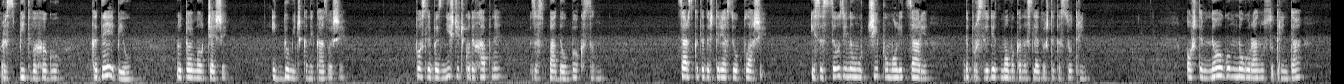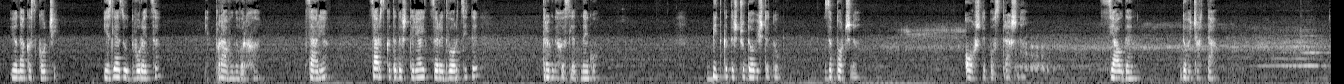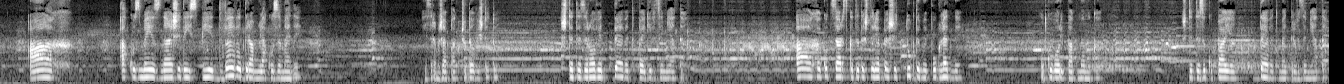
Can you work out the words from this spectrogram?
разпитваха го, къде е бил, но той мълчеше и думичка не казваше. После без нищичко да хапне, заспа дълбок сън. Царската дъщеря се оплаши и със сълзи на очи помоли царя да проследят момъка на следващата сутрин. Още много, много рано сутринта юнака скочи, излезе от двореца и право на върха. Царя, царската дъщеря и царедворците – тръгнаха след него. Битката с чудовището започна. Още по-страшна. Цял ден до вечерта. Ах, ако змея знаеше да изпие две ведра мляко за мене. Изръмжа пак чудовището. Ще те заровя девет педи в земята Ах, ако царската дъщеря беше тук да ме погледне, отговори пак момъка. Ще те закопая 9 метра в земята.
